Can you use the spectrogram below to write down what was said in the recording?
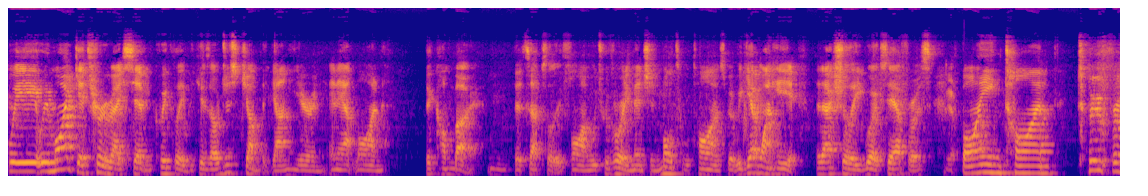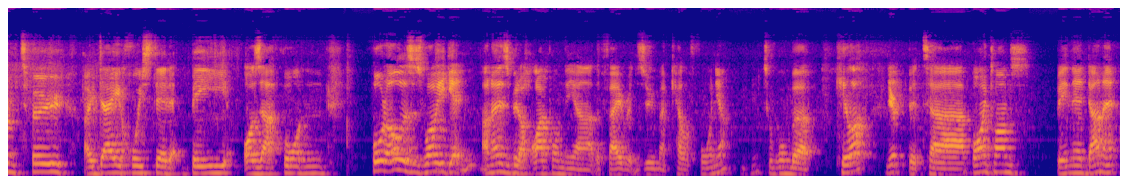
we we might get through race seven quickly because I'll just jump the gun here and, and outline the combo that's absolutely flying, which we've already mentioned multiple times, but we get one here that actually works out for us. Yep. Buying time, two from two, O'Day, Hoysted, B, Ozza, Thornton. Four dollars as well. you're getting. I know there's a bit of hype on the uh, the favourite Zuma California, Toowoomba Killer. Yep. But uh, buying time's been there, done it.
